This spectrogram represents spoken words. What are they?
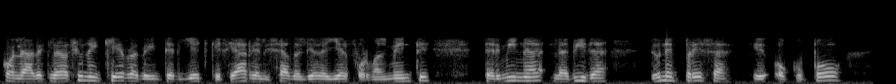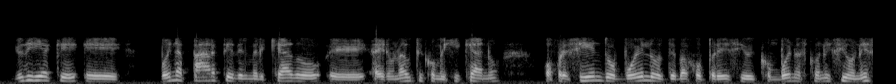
con la declaración en quiebra de Interjet que se ha realizado el día de ayer formalmente, termina la vida de una empresa que ocupó, yo diría que eh, buena parte del mercado eh, aeronáutico mexicano, ofreciendo vuelos de bajo precio y con buenas conexiones,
